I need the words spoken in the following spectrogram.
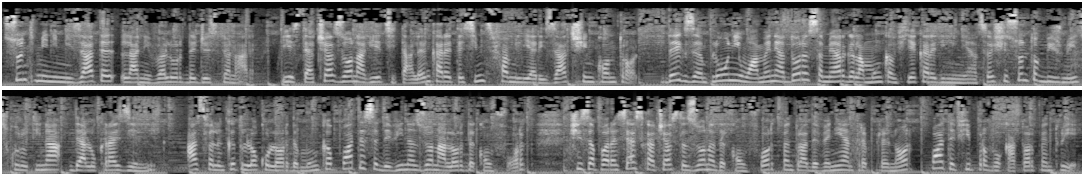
sunt minimizate la niveluri de gestionare. Este acea zonă a vieții tale în care te simți familiarizat și în control. De exemplu, unii oameni adoră să meargă la muncă în fiecare dimineață și sunt obișnuiți cu rutina de a lucra zilnic astfel încât locul lor de muncă poate să devină zona lor de confort și să părăsească această zonă de confort pentru a deveni antreprenor poate fi provocator pentru ei.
